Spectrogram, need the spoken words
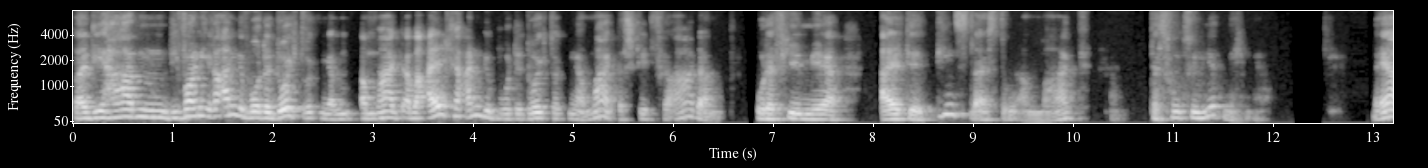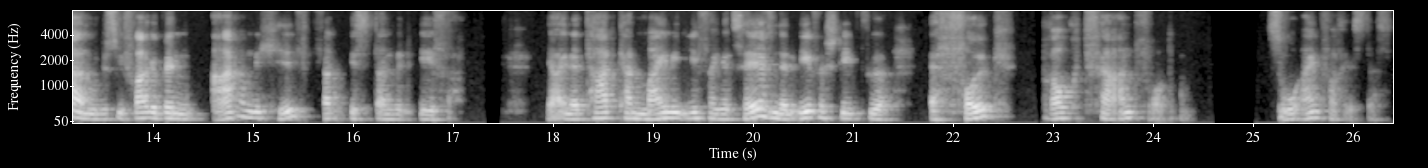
Weil die haben, die wollen ihre Angebote durchdrücken am, am Markt, aber alte Angebote durchdrücken am Markt, das steht für Adam. Oder vielmehr alte Dienstleistungen am Markt, das funktioniert nicht mehr. Naja, nun ist die Frage, wenn Adam nicht hilft, was ist dann mit Eva? Ja, in der Tat kann meine Eva jetzt helfen, denn Eva steht für Erfolg braucht Verantwortung. So einfach ist das.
